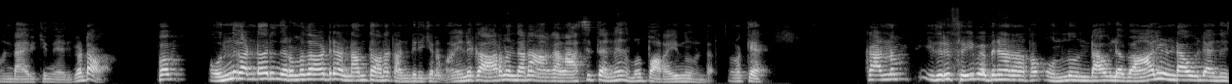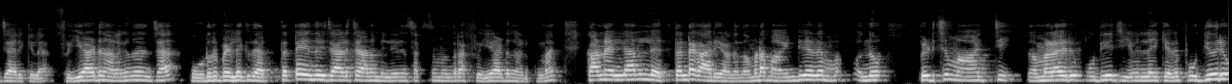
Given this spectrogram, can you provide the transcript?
ഉണ്ടായിരിക്കുന്നതായിരിക്കും കേട്ടോ. അപ്പം ഒന്ന് കണ്ടവർ നിർമ്മതമായിട്ട് രണ്ടാമത്തെ തവണ കണ്ടിരിക്കണം. അതിന് കാരണം എന്താണ്? ആ ക്ലാസ്സിൽ തന്നെ നമ്മൾ പറയുന്നുണ്ട്. ഓക്കെ കാരണം ഇതൊരു ഫ്രീ വെബിനാറാണ് അപ്പം ഒന്നും ഉണ്ടാവില്ല വാല്യൂ ഉണ്ടാവില്ല എന്ന് വിചാരിക്കില്ല. ഫ്രീ ആയിട്ട് നൽകുന്നതെന്ന് വെച്ചാൽ കൂടുതൽ പേരിലേക്ക് ഇത് എത്തട്ടെ എന്ന് വിചാരിച്ചാണ് മില്ലിയൻ സക്സസ് മന്ത്ര ഫ്രീ ആയിട്ട് നടത്തുന്നത്. കാരണം എല്ലാവരിലും എത്തേണ്ട കാര്യമാണ്. നമ്മുടെ മൈൻഡിനെ ഒന്ന് പിടിച്ചു മാറ്റി നമ്മളെ ഒരു പുതിയ ജീവനിലേക്ക് അല്ലെങ്കിൽ പുതിയൊരു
